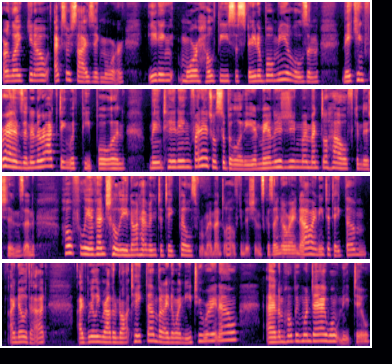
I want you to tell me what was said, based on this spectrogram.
are like you know exercising more eating more healthy sustainable meals and making friends and interacting with people and maintaining financial stability and managing my mental health conditions and hopefully eventually not having to take pills for my mental health conditions because I know right now I need to take them. I know that. I'd really rather not take them, but I know I need to right now. And I'm hoping one day I won't need to.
